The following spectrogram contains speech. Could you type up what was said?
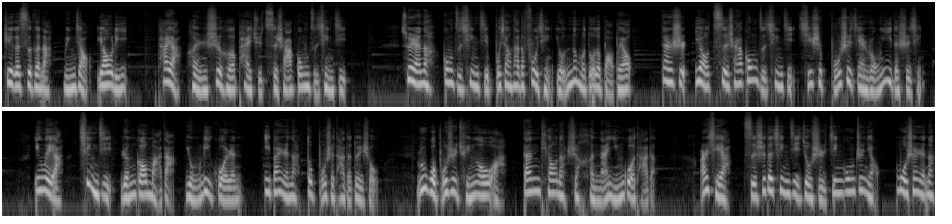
这个刺客呢，名叫妖离。他呀，很适合派去刺杀公子庆忌。虽然呢，公子庆忌不像他的父亲有那么多的保镖，但是要刺杀公子庆忌，其实不是件容易的事情。因为啊，庆忌人高马大，勇力过人，一般人呢都不是他的对手。如果不是群殴啊，单挑呢是很难赢过他的。而且啊，此时的庆忌就是惊弓之鸟，陌生人呢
